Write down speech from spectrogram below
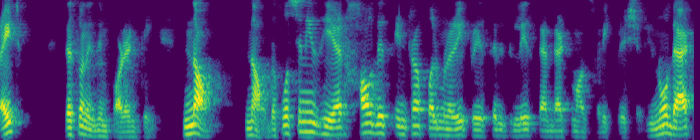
right? This one is important thing. Now now the question is here how this intrapulmonary pressure is less than the atmospheric pressure? You know that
